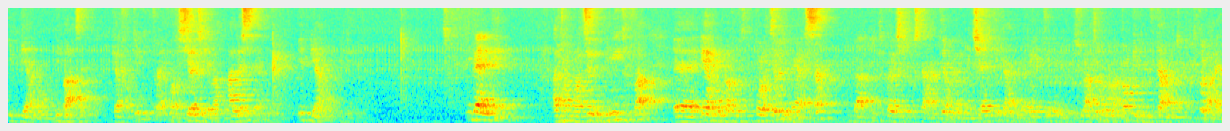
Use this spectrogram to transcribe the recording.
il piano di base che era fatto in pietra e poi si reggeva all'esterno il piano i Veneti, altra popolazione limitrofa, eh, erano una popolazione diversa da tutte quelle circostanti, ovvero celtica, reti, sull'altro, con una propria identità molto particolare,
